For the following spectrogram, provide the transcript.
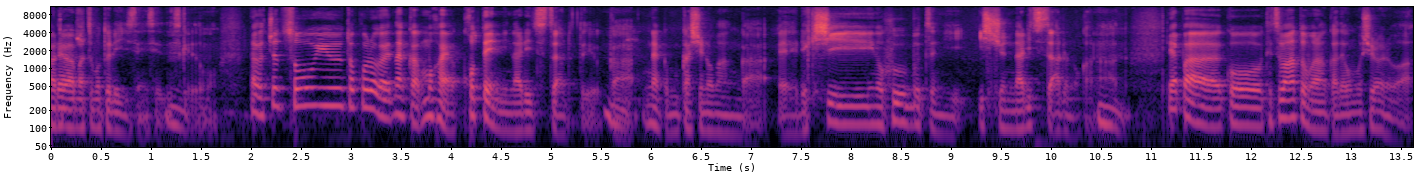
あ、あれは松本零士先生ですけれども、だからちょっとそういうところがなんかもはや古典になりつつあるというか、なんか昔の漫画、えー歴史の風物に一瞬なりつつあるのかなと、でやっぱこう「鉄腕アトム」なんかで面白いのは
